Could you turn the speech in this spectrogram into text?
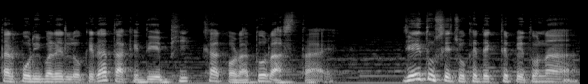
তার পরিবারের লোকেরা তাকে দিয়ে ভিক্ষা করাতো রাস্তায়। যেহেতু সে চোখে দেখতে পেত না,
